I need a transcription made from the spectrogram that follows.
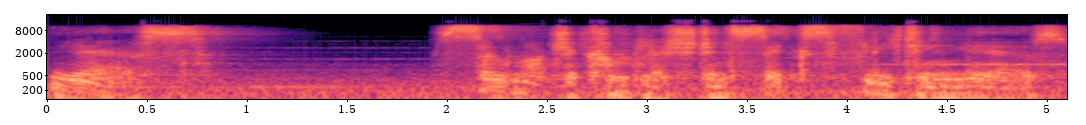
Yes. So much accomplished in six fleeting years.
